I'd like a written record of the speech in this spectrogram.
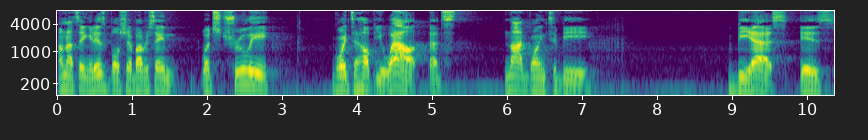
I'm not saying it is bullshit, but I'm just saying what's truly going to help you out. That's not going to be BS. Is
